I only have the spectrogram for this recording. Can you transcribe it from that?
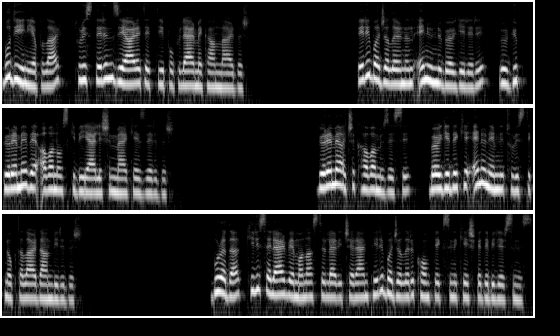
Bu dini yapılar, turistlerin ziyaret ettiği popüler mekanlardır. Peri bacalarının en ünlü bölgeleri, Ürgüp, Göreme ve Avanos gibi yerleşim merkezleridir. Göreme Açık Hava Müzesi, bölgedeki en önemli turistik noktalardan biridir. Burada, kiliseler ve manastırlar içeren peri bacaları kompleksini keşfedebilirsiniz.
